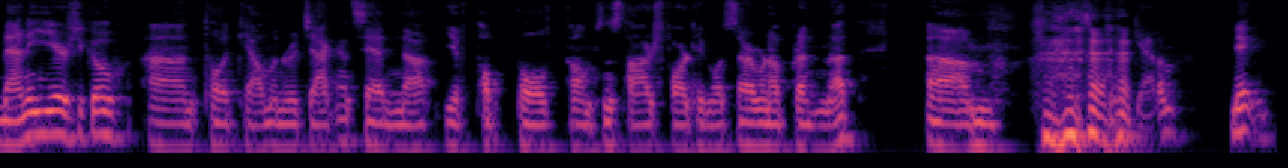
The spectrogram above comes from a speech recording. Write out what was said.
many years ago, and Todd Kelman rejected it, said, "No, you've pumped Paul Thompson's tires far too much there. We're not printing that. Um, get him. Make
